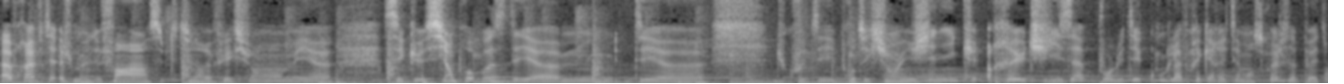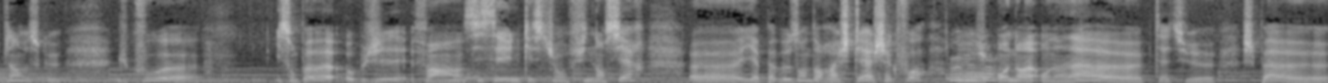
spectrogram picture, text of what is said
Après, je me, enfin, c'est peut-être une réflexion, mais euh, c'est que si on propose des, euh, des, du coup, des protections hygiéniques réutilisables pour lutter contre la précarité menstruelle, ça peut être bien parce que du coup. Euh, ils sont pas obligés, enfin, si c'est une question financière, il n'y a pas besoin d'en racheter à chaque fois. Oui, on, en, on en a euh, peut-être, euh, je sais pas, euh, euh,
